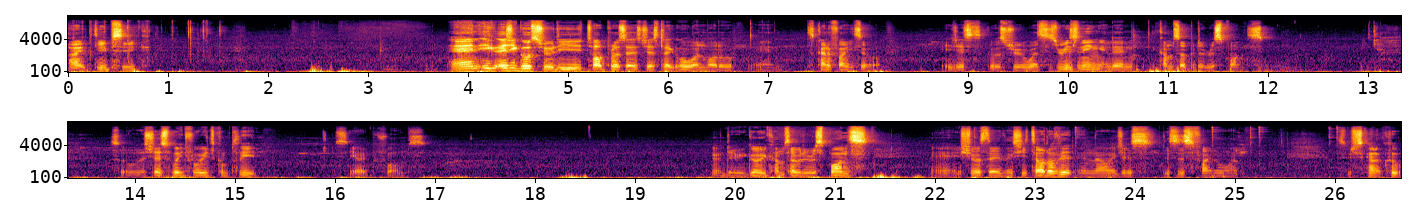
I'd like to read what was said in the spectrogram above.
hi DeepSeek. And it actually goes through the thought process just like O1 model and it's kind of funny so it just goes through what's its reasoning and then it comes up with a response. So let's just wait for it to complete. See how it performs. And there you go it comes up with a response it shows that she thought of it and now I just this is final one. So which is kind of cool.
